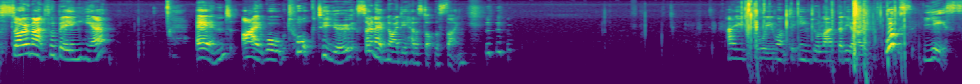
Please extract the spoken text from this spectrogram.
so much for being here. And I will talk to you soon. I have no idea how to stop this thing. Are you sure you want to end your live video? Whoops! Yes.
